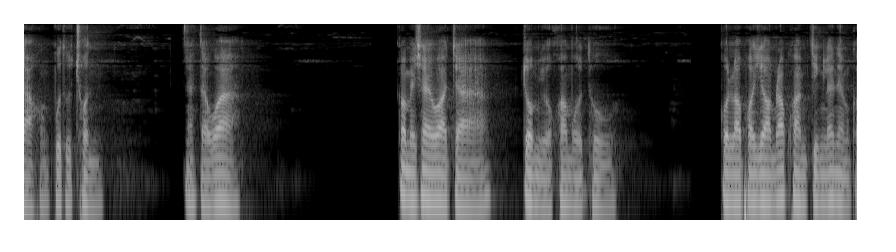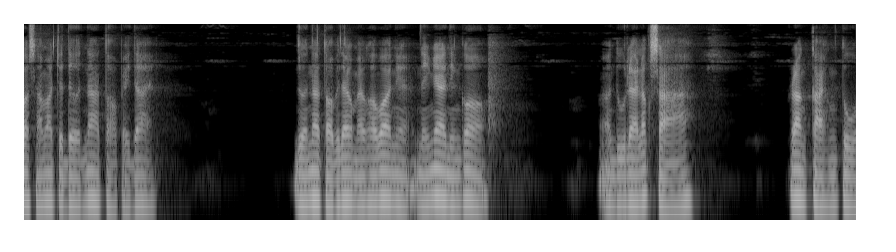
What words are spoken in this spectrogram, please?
ดาของปุถุชนนะแต่ว่า ก็ไม่ใช่ว่าจะจมอยู่กับความหดหู่ คนเราพอยอมรับความจริงแล้วเนี่ยมันก็สามารถจะเดินหน้าต่อไปได้ เดินหน้าต่อไปได้หมายความว่าเนี่ยในแง่หนึ่งก็ดูแลรักษาร่างกายของตัว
